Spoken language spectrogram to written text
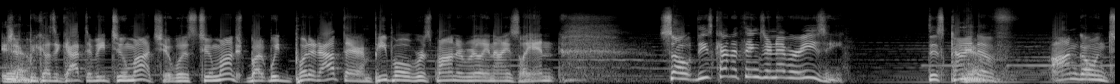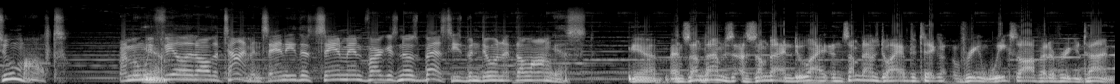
just Yeah. because it got to be too much. It was too much. But we put it out there and people responded really nicely. And so these kind of things are never easy. This kind Yeah. of ongoing tumult. I mean, we Yeah. feel it all the time. And Sandy, the Sandman Farkas knows best. He's been doing it the longest. Yeah, and sometimes, uh, sometimes do I, and sometimes do I have to take freaking weeks off at a freaking time?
